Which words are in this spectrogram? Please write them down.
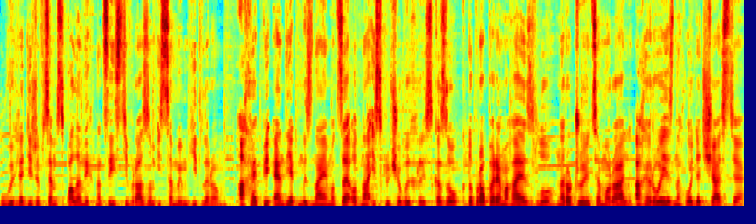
у вигляді живцем спалених нацистів разом із самим Гітлером. А хеппі-енд, як ми знаємо, це одна із ключових рис казок. Добро перемагає зло, народжується мораль, а герої знаходять щастя.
